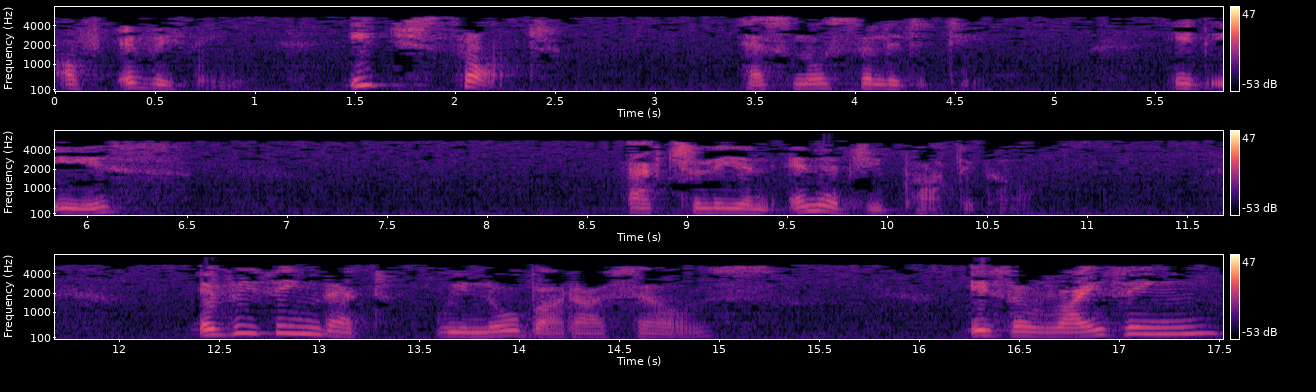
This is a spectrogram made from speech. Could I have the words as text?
of everything. Each thought has no solidity. It is actually an energy particle. Everything that we know about ourselves is arising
